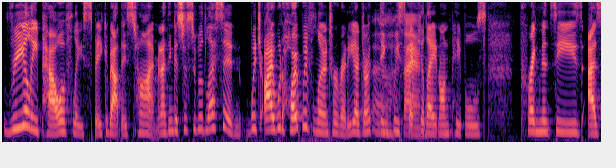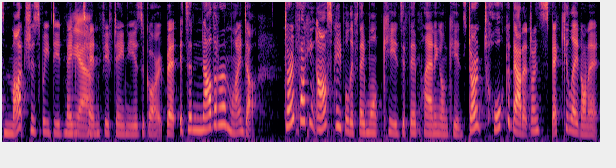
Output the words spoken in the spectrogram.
really powerfully speak about this time. And I think it's just a good lesson, which I would hope we've learned already. I don't think we same. speculate on people's pregnancies as much as we did maybe Yeah. 10, 15 years ago. But it's another reminder. Don't fucking ask people if they want kids, if they're planning on kids. Don't talk about it. Don't speculate on it.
